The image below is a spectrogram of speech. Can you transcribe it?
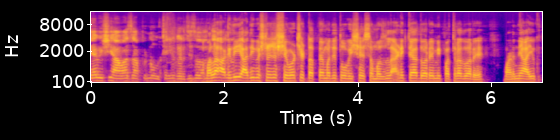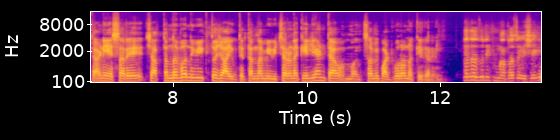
त्याविषयी आवाज आपण उचलणं गरजेचं. मला अगदी अधिवेशनाच्या शेवटच्या टप्प्यामध्ये तो विषय समजला आणि त्याद्वारे मी पत्राद्वारे माननीय आयुक्त आणि एस आर एच्या आता नवनियुक्त जे आयुक्त आहेत त्यांना मी विचारणा केली आणि त्याचा मी पाठपुरावा नक्की करेन त्यात अजून एक महत्त्वाचा विषय की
